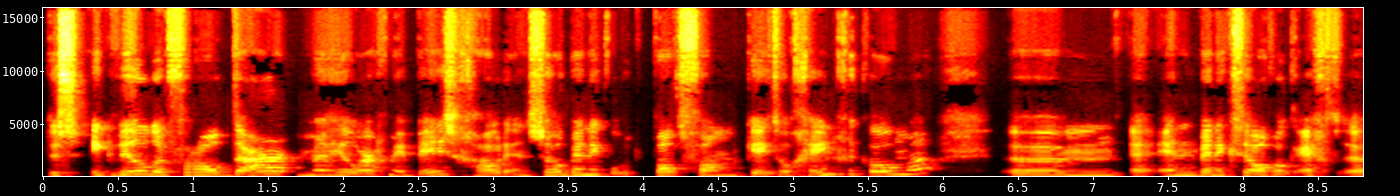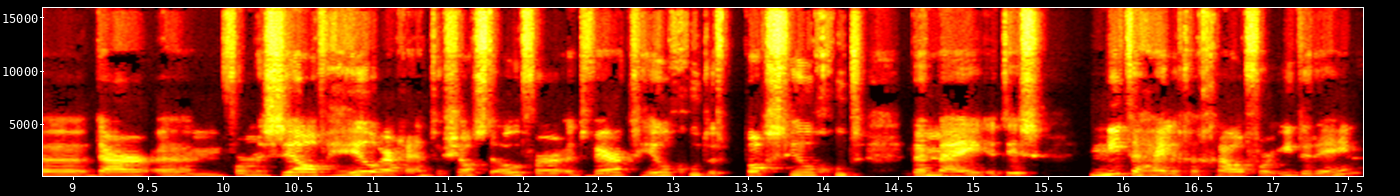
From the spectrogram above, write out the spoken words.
Dus ik wilde vooral daar me heel erg mee bezighouden. En zo ben ik op het pad van ketogeen gekomen. Um, en ben ik zelf ook echt uh, daar um, voor mezelf heel erg enthousiast over. Het werkt heel goed, het past heel goed bij mij. Het is niet de heilige graal voor iedereen.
